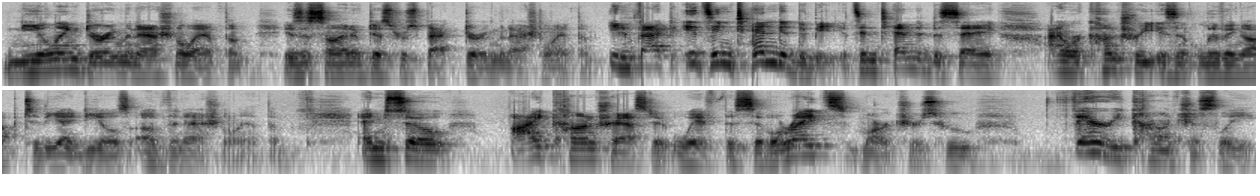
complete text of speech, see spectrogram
Kneeling during the national anthem is a sign of disrespect during the national anthem. In fact, it's intended to be. It's intended to say our country isn't living up to the ideals of the national anthem. And so I contrast it with the civil rights marchers who very consciously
